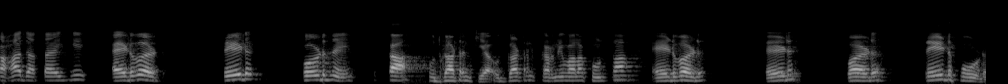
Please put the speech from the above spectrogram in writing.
कहा जाता है कि एडवर्ड रेड फोर्ड ने इसका उद्घाटन किया। उद्घाटन करने वाला कौन था? Edward Edward Bradford.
